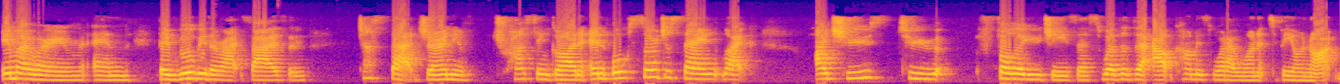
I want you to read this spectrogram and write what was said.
in my womb and they will be the right size and just that journey of trusting God and also just saying like I choose to follow you Jesus whether the outcome is what I want it to be or not.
